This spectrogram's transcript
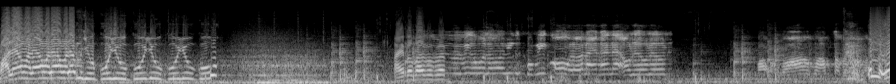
มาแล้วมาแล้วมาแล้วมาแล้วมันอยู่กูอยู่กูอยู่กูอยู่กูไปไปไปไปไปวิ่งเข้ามาแล้ววิ่งวิ่งเข้ามาแล้วนายนายนายเอาเร็วเร็วว้าว ว้าวว้าวกลับไปแล้วโอ้โห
